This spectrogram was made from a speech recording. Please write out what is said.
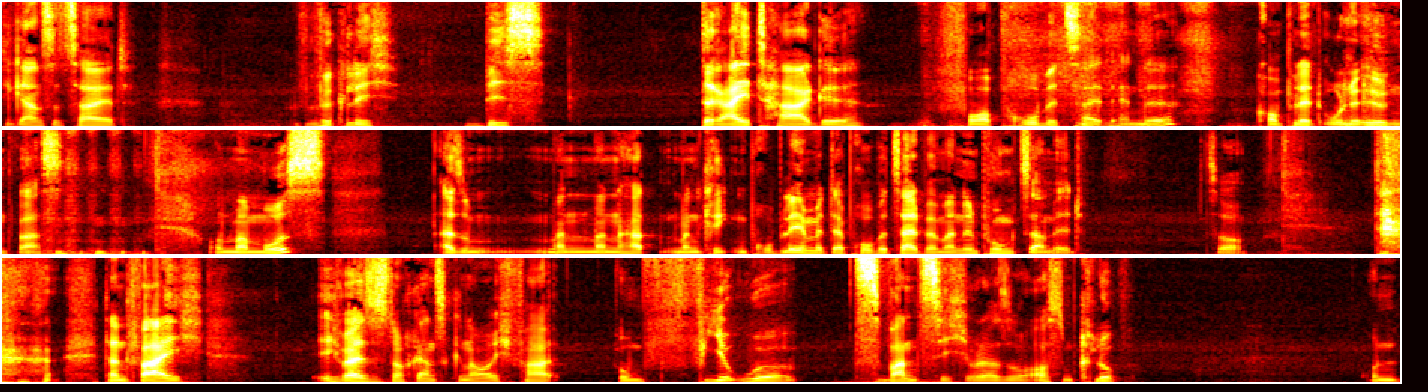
die ganze Zeit wirklich bis drei Tage vor Probezeitende, komplett ohne irgendwas. Und man muss, also man, man hat, man kriegt ein Problem mit der Probezeit, wenn man einen Punkt sammelt. So. Dann fahre ich ich weiß es noch ganz genau, ich fahre um 4.20 Uhr oder so aus dem Club und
